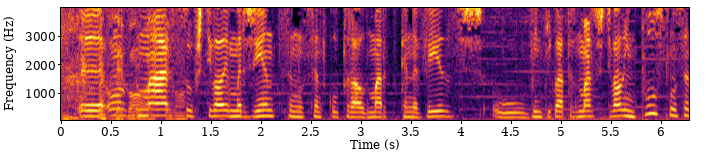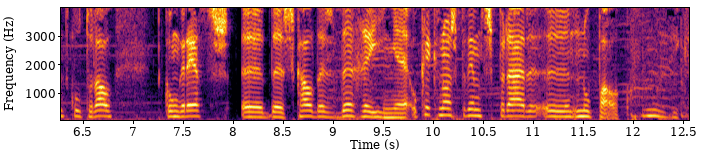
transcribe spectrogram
Uh, ser 11 bom, de março, o Festival Emergente no Centro Cultural de Marco de Canaveses. O 24 de março, o Festival Impulso no Centro Cultural de Congressos uh, das Caldas da Rainha. O que é que nós podemos esperar uh, no palco? Música.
